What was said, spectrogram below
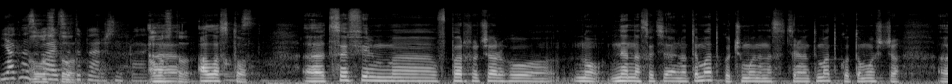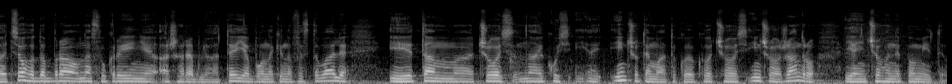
Як називається Аластор. теперішній проект? Аластор. Е, Аластор. Е, Це фільм е, в першу чергу ну, не на соціальну тематику. Чому не на соціальну тематику? Тому що е, цього добра у нас в Україні аж греблю гате. Я був на кінофестивалі, і там чогось на якусь іншу тематику, чогось іншого жанру я нічого не помітив.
